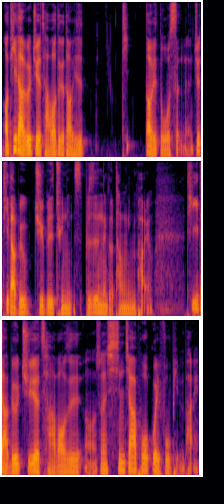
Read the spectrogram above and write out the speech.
哦，TWG 的茶包这个到底是 T 到底是多神呢？就 TWG 不是 Twinings，不是那个唐宁牌哦，TWG 的茶包是哦，算新加坡贵妇品牌。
